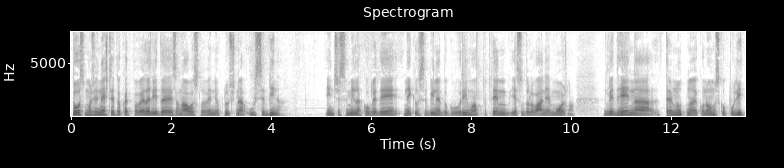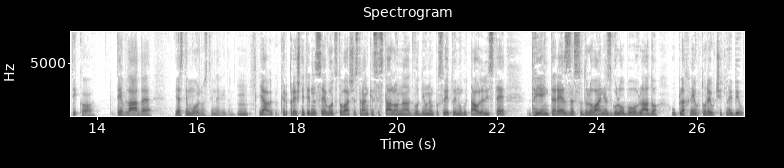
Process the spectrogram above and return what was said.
To smo že neštetokrat povedali, da je za novo Slovenijo ključna vsebina. In če se mi lahko glede neke vsebine dogovorimo, potem je sodelovanje možno. Glede na trenutno ekonomsko politiko te vlade, jaz te možnosti ne vidim. Mhm. Ja, ker prejšnji teden se je vodstvo vaše stranke sestalo na dvodnevnem posvetu in ugotavljali ste, da je interes za sodelovanje z golobovo vlado uplahnil. Torej, očitno je bil.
